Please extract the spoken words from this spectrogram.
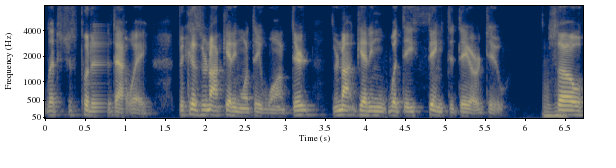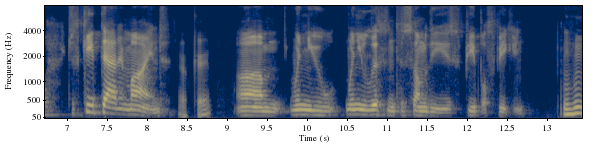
Let's just put it that way, because they're not getting what they want. They're they're not getting what they think that they are due. Mm-hmm. So just keep that in mind. Okay. Um, when you when you listen to some of these people speaking. Mm-hmm.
